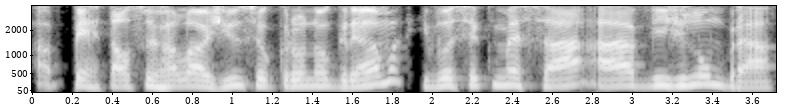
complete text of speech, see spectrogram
apertar o seu reloginho, o seu cronograma e você começar a vislumbrar.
